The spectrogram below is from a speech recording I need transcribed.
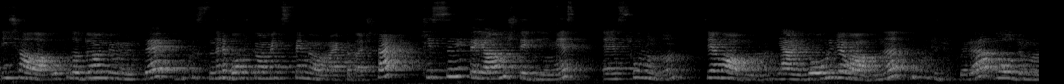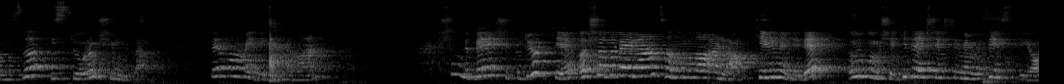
inşallah okula döndüğümüzde bu kısımları boş görmek istemiyorum arkadaşlar. Kesinlikle yanlış dediğiniz e, sorunun cevabını yani doğru cevabını bu kutucuklara doldurmanızı istiyorum şimdiden. Devam edelim hemen. Şimdi B şıkkı diyor ki aşağıda verilen tanımlarla kelimeleri uygun bir şekilde eşleştirmemizi istiyor.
